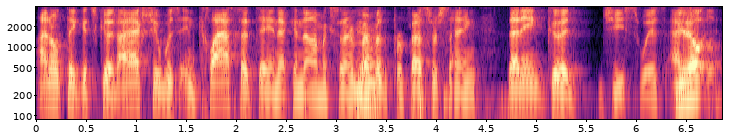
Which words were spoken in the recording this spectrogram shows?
I don't think it's good. I actually was in class that day in economics, and I remember yeah. the professor saying, that ain't good, G Swizz. Actually, you know,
